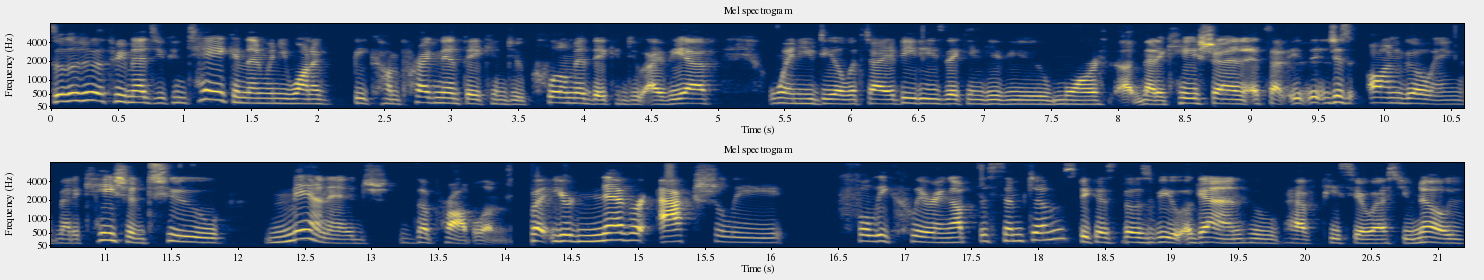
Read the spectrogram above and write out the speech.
So, those are the three meds you can take. And then when you want to become pregnant, they can do Clomid, they can do IVF. When you deal with diabetes, they can give you more uh, medication. It's just ongoing medication to manage the problem, but you're never actually fully clearing up the symptoms because those of you again who have PCOS you know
